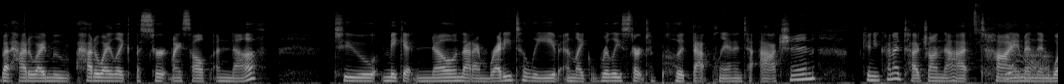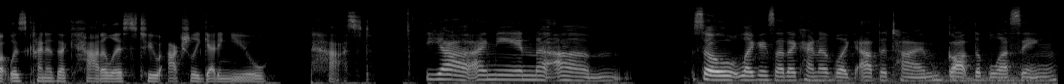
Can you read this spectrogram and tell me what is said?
But how do I move? How do I like assert myself enough to make it known that I'm ready to leave and like really start to put that plan into action? Can you kind of touch on that time and then what was kind of the catalyst to actually getting you past? Yeah, I mean, um so like I said, I kind of like at the time got the blessing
